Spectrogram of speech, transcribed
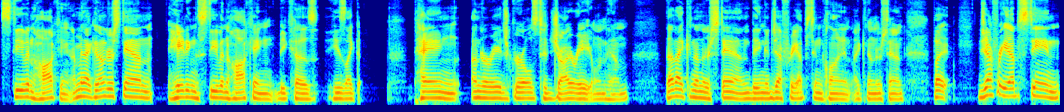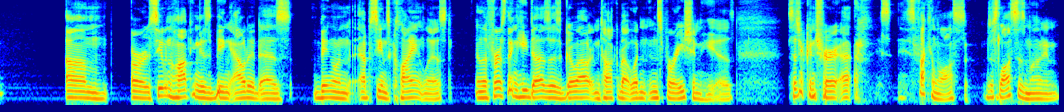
Stephen Hawking? I mean, I can understand hating Stephen Hawking because he's like paying underage girls to gyrate on him. That I can understand. Being a Jeffrey Epstein client, I can understand. But Jeffrey Epstein, um, or Stephen Hawking is being outed as being on Epstein's client list. And the first thing he does is go out and talk about what an inspiration he is. Such a contrary. Uh, he's, he's fucking lost it. Just lost his mind.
